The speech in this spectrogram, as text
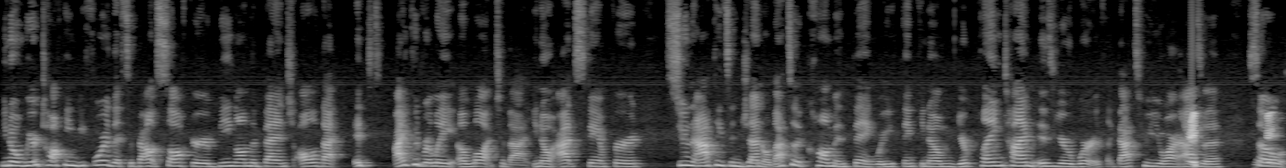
you know, we were talking before this about soccer, being on the bench, all of that. It's I could relate a lot to that. You know, at Stanford, student athletes in general, that's a common thing where you think, you know, your playing time is your worth. Like that's who you are as a. So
